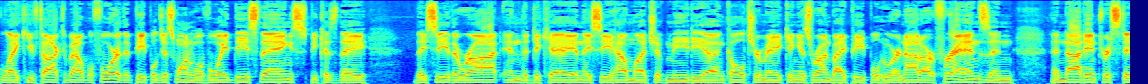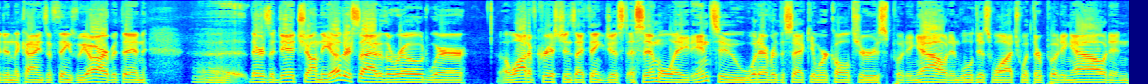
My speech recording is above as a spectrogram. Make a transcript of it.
like you've talked about before that people just want to avoid these things because they they see the rot and the decay and they see how much of media and culture making is run by people who are not our friends and and not interested in the kinds of things we are. But then uh, there's a ditch on the other side of the road where a lot of Christians, I think, just assimilate into whatever the secular culture is putting out, and we'll just watch what they're putting out, and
